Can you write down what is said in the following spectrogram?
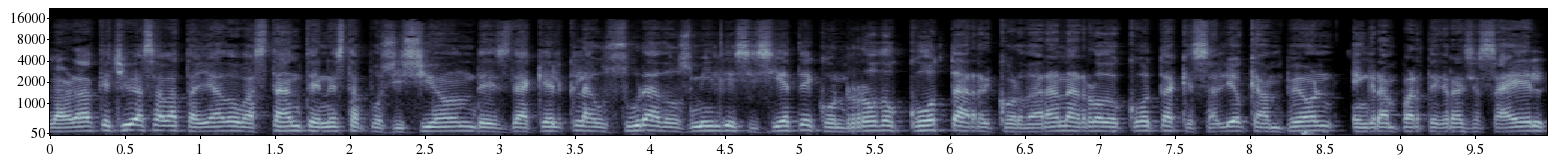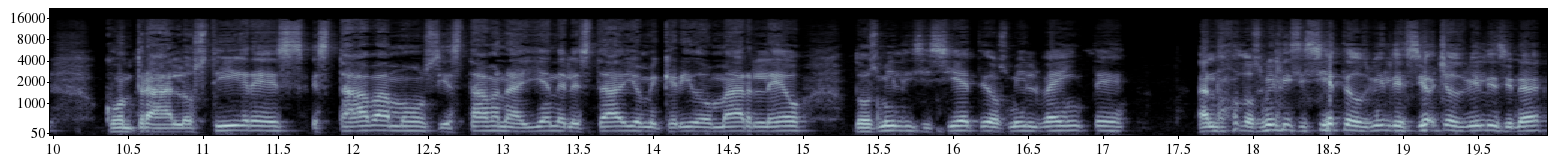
La verdad que Chivas ha batallado bastante en esta posición desde aquel clausura 2017 con Rodo Cota. Recordarán a Rodo Cota que salió campeón en gran parte gracias a él contra los Tigres. Estábamos y estaban ahí en el estadio, mi querido Omar Leo, 2017, 2020. Ah, no, 2017, 2018, 2019.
